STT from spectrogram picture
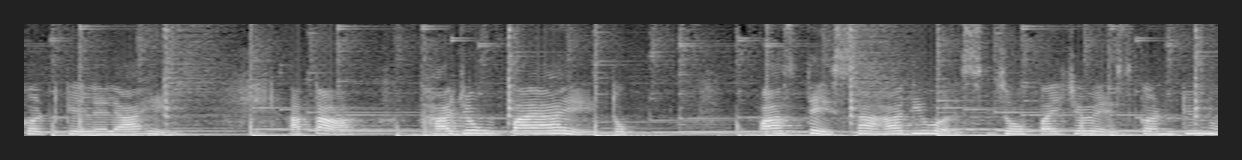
कट केलेले आहे. आता हा जो उपाय आहे तो पाच ते सहा दिवस झोपायच्या वेळेस कंटिन्यू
